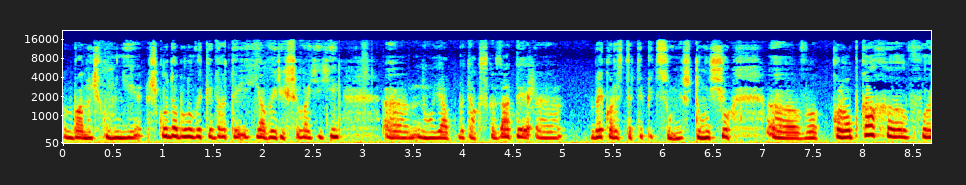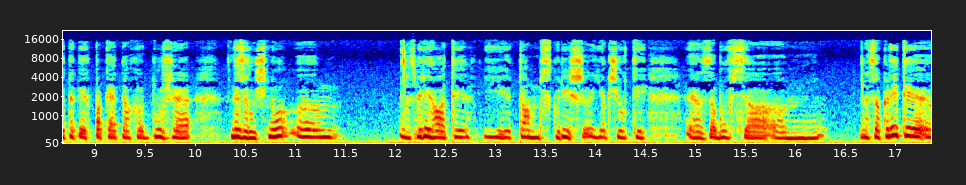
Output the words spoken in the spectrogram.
баночку мені шкода було викидати, і я вирішила її, е, ну як би так сказати, е, використати під суміш, тому що е, в коробках, е, в таких пакетах дуже незручно е, зберігати, і там скоріше, якщо ти е, забувся ем, закрити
